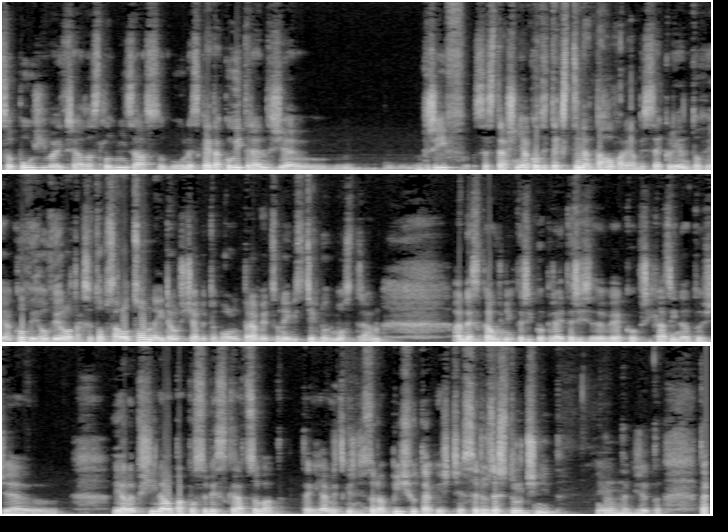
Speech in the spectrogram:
co používají třeba za slovní zásobu. Dneska je takový trend, že dřív se strašně jako ty texty natahovaly, aby se klientovi jako vyhovělo, tak se to psalo co nejdelší, aby to bylo právě co nejvíc těch normostran. A dneska už někteří copywriteri jako přichází na to, že je lepší naopak po sobě zkracovat. Takže já vždycky, když něco napíšu, tak ještě se jdu zestručnit. Jo? Mm-hmm. Takže to, to,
